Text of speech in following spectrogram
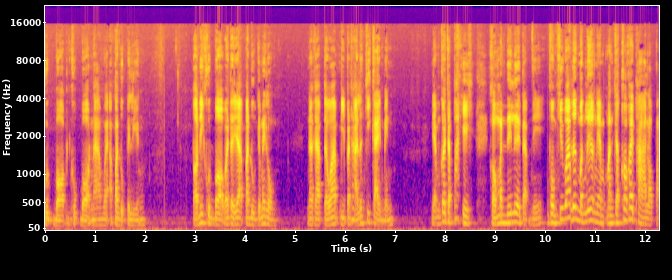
ขุดบ่อเป็นขุดบ่อน้ำไว้เอาปลาดุกไปเลี้ยง ตอนนี้ขุดบ่อไว้แต่ยะปลาดุกจะไม่ลงนะครับ แต่ว่ามีปัญหาเรื่องขี้ไก่เหม็นเนี่ยมันก็จะไปของมันเรื่อยๆแบบนี้ ผมคิดว่าเรื่องบางเรื่องเนี่ยมันจะค่อยๆพาเราไป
